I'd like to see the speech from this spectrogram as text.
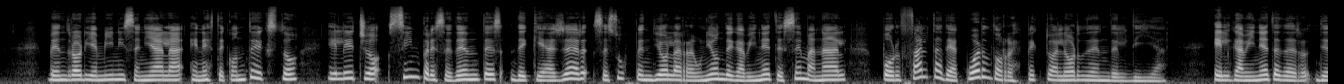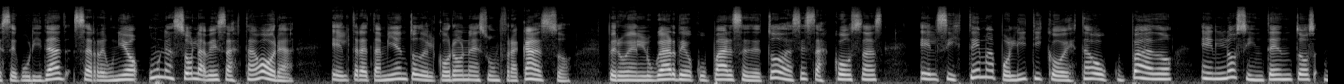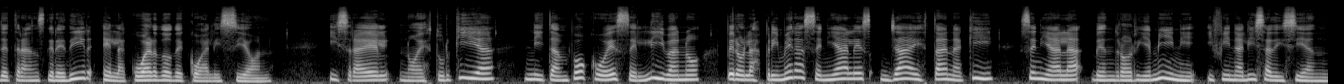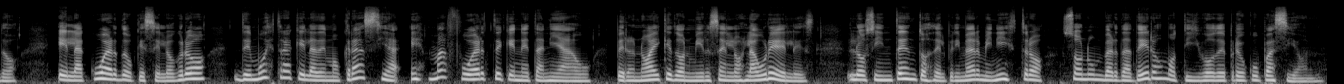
Vendror Yemini señala en este contexto el hecho sin precedentes de que ayer se suspendió la reunión de gabinete semanal por falta de acuerdo respecto al orden del día. El gabinete de, de seguridad se reunió una sola vez hasta ahora, el tratamiento del corona es un fracaso, pero en lugar de ocuparse de todas esas cosas, el sistema político está ocupado en los intentos de transgredir el acuerdo de coalición. Israel no es Turquía, ni tampoco es el Líbano, pero las primeras señales ya están aquí, señala Vendror Yemini y finaliza diciendo, el acuerdo que se logró demuestra que la democracia es más fuerte que Netanyahu, pero no hay que dormirse en los laureles. Los intentos del primer ministro son un verdadero motivo de preocupación.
